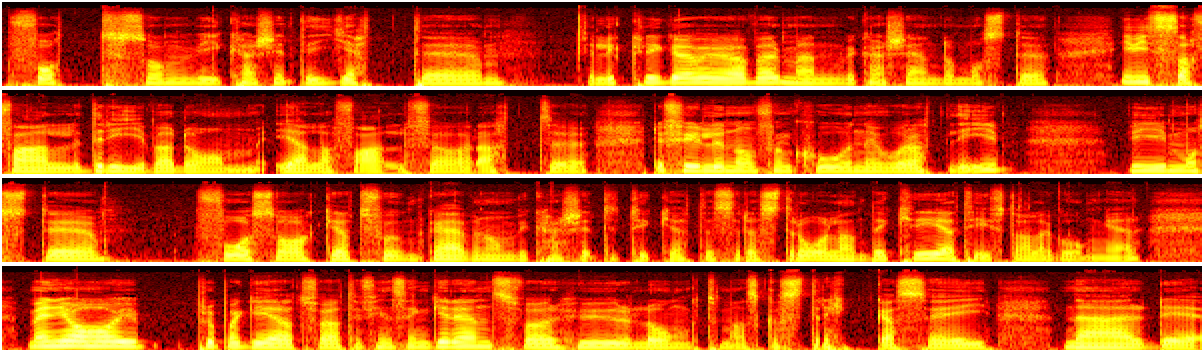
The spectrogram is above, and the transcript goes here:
fått som vi kanske inte är jättelyckliga eh, över, men vi kanske ändå måste i vissa fall driva dem i alla fall för att eh, det fyller någon funktion i vårt liv. Vi måste få saker att funka även om vi kanske inte tycker att det är sådär strålande kreativt alla gånger. Men jag har ju propagerat för att det finns en gräns för hur långt man ska sträcka sig när det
